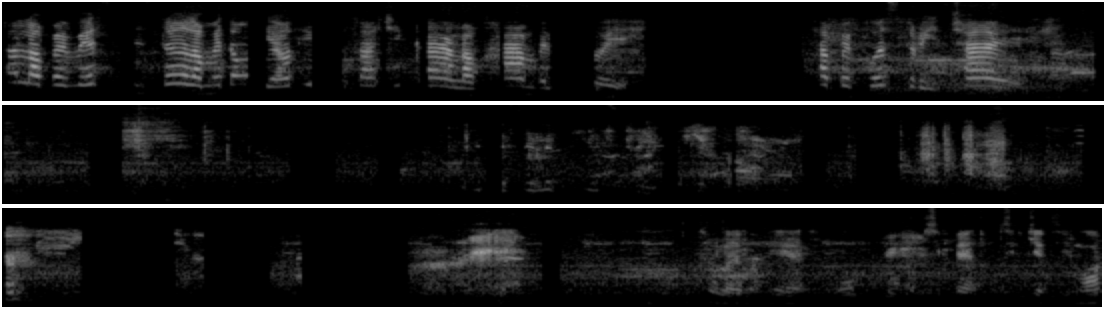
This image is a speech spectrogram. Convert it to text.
ถ้าเราไปเวสต์มินสเตอร์ เราไม่ต้องเลี้ยวที่โบซาชิก้า เราข้ามไปเลย ถ้าไปเฟิร์สสตรีทใช่ไปเซเว่นทีสตรีทไม่ต้อง เท่าไหร่ประเทศหกสิบแปดหกสิบเจ็ดสี่ร้อน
